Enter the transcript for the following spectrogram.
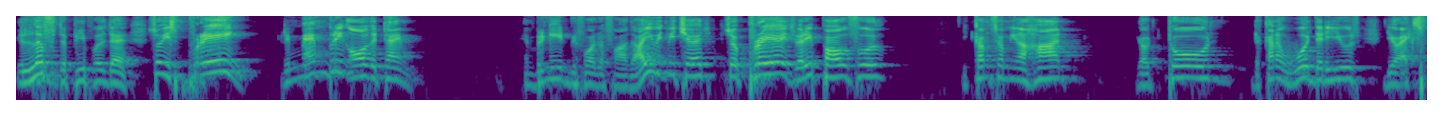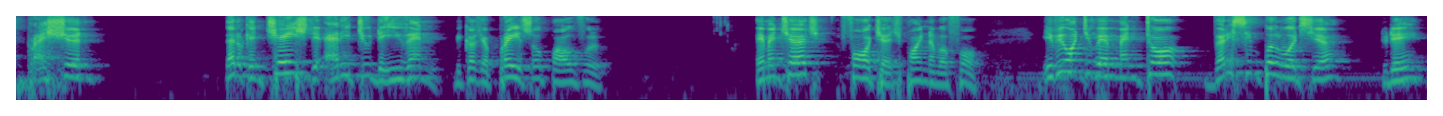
He loves the people there. So he's praying, remembering all the time, and bringing it before the Father. Are you with me, church? So prayer is very powerful. It comes from your heart, your tone, the kind of word that you use, your expression. That can change the attitude, the event, because your prayer is so powerful. Amen, church? Four, church. Point number four. If you want to be a mentor, very simple words here today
